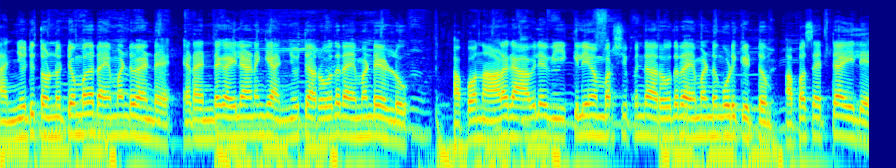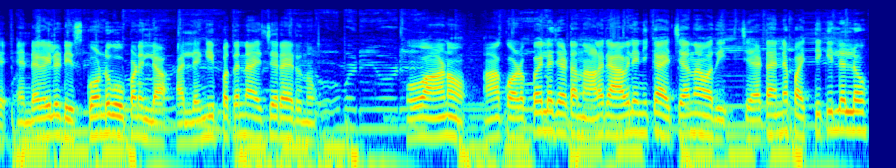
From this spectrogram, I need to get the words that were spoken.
അഞ്ഞൂറ്റി തൊണ്ണൂറ്റൊമ്പത് ഡയമണ്ട് വേണ്ടേ? എടാ എന്റെ കയ്യിലാണെങ്കിൽ അഞ്ഞൂറ്റി അറുപത് ഡയമണ്ടേ ഉള്ളൂ. അപ്പോൾ നാളെ രാവിലെ വീക്കിലി മെമ്പർഷിപ്പിന്റെ അറുപത് ഡയമണ്ടും കൂടി കിട്ടും. അപ്പോൾ സെറ്റായില്ലേ എന്റെ കയ്യിൽ ഡിസ്കൗണ്ട് കൂപ്പൺ ഇല്ല. അല്ലെങ്കിൽ ഇപ്പം തന്നെ അയച്ചുതരായിരുന്നു ഓ ആണോ? ആ കുഴപ്പമില്ല ചേട്ടാ. നാളെ രാവിലെ എനിക്ക് അയച്ചാന്നാ മതി. ചേട്ടാ എന്നെ പറ്റിക്കില്ലല്ലോ.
